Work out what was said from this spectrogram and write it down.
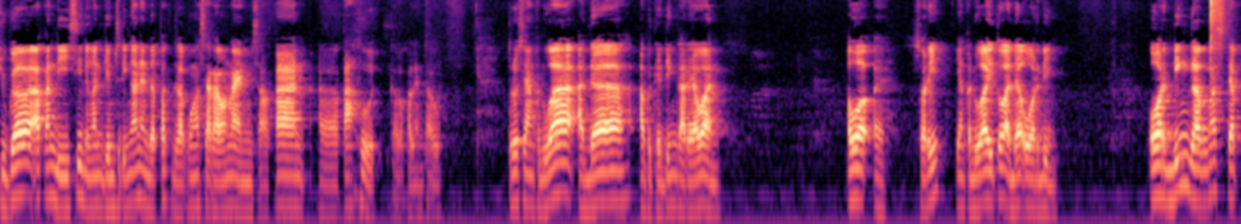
juga akan diisi dengan games ringan yang dapat dilakukan secara online, misalkan uh, Kahoot kalau kalian tahu. Terus yang kedua ada upgrading karyawan. Oh, eh, sorry, yang kedua itu ada awarding. Awarding dilakukan setiap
